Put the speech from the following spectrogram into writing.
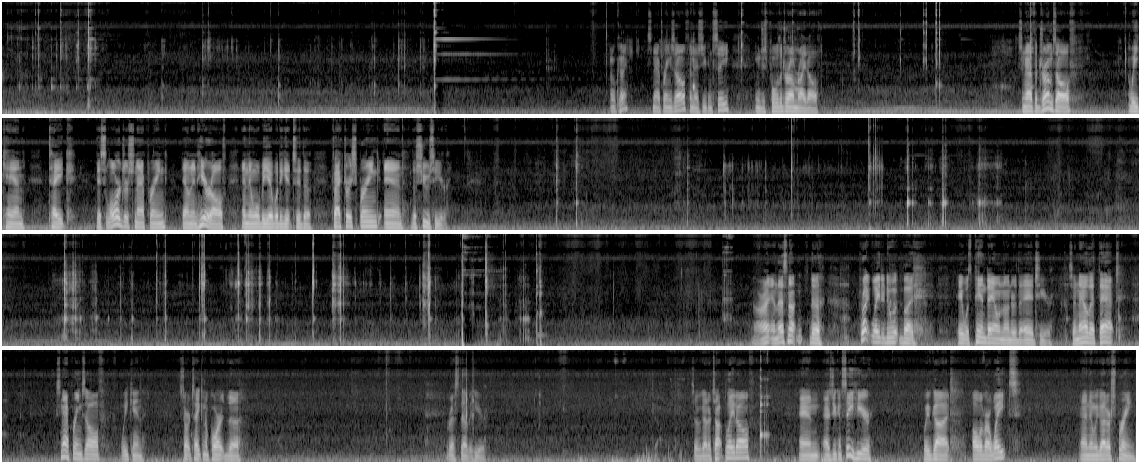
Okay, snap rings off, and as you can see, you can just pull the drum right off. So now if the drum's off, we can take this larger snap ring down in here off, and then we'll be able to get to the factory spring and the shoes here. All right, and that's not the right way to do it, but it was pinned down under the edge here. So now that that snap ring's off, we can start taking apart the rest of it here. Okay. So we've got our top plate off. And as you can see here, we've got all of our weights and then we got our spring.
